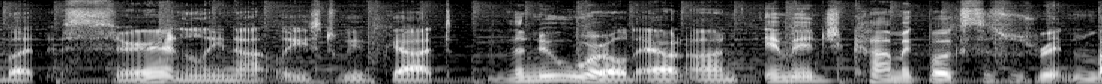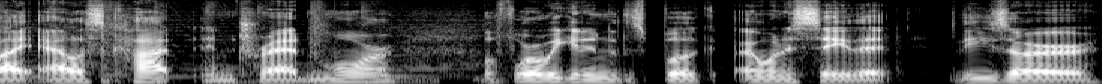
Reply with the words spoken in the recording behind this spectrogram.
but certainly not least, we've got The New World out on Image Comic Books. This was written by Alice Kot and Tradd Moore. Before we get into this book, I want to say that these are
